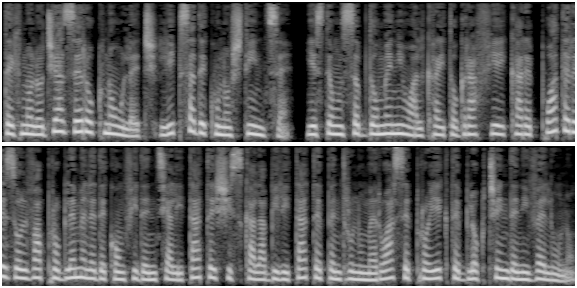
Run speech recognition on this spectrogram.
Tehnologia Zero Knowledge, lipsa de cunoștințe, este un subdomeniu al criptografiei care poate rezolva problemele de confidențialitate și scalabilitate pentru numeroase proiecte blockchain de nivel 1.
